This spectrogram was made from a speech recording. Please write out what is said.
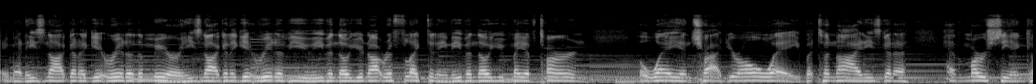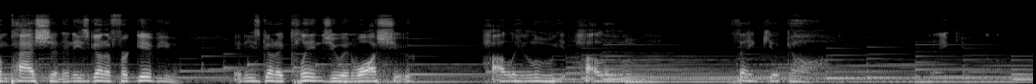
Amen. He's not going to get rid of the mirror. He's not going to get rid of you, even though you're not reflecting Him, even though you may have turned away and tried your own way. But tonight, He's going to have mercy and compassion, and He's going to forgive you, and He's going to cleanse you and wash you. Hallelujah. Hallelujah. Thank you, God. Thank you, God.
